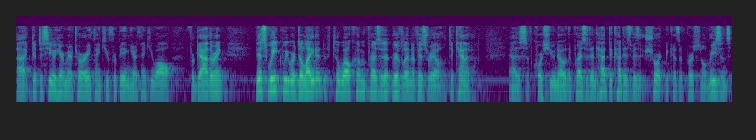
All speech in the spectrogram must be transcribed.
Uh, good to see you here, Mayor Tory. Thank you for being here. Thank you all for gathering. This week, we were delighted to welcome President Rivlin of Israel to Canada. As, of course, you know, the president had to cut his visit short because of personal reasons.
